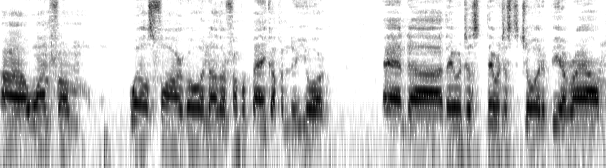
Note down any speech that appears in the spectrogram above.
Uh, one from Wells Fargo, another from a bank up in New York and uh, they were just they were just a joy to be around.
